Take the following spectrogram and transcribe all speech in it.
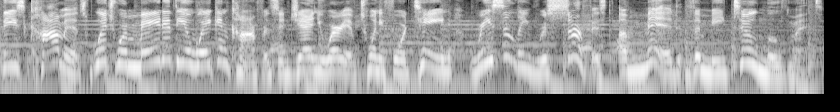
These comments, which were made at the Awaken conference in January of 2014, recently resurfaced amid the Me Too movement.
